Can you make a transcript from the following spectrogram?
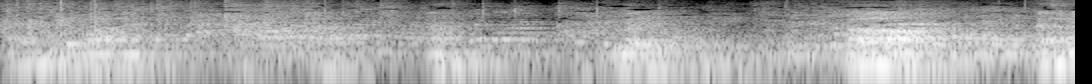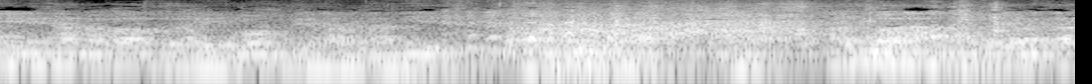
ให้เดี๋ยวพอนะอะด้วยก็นัทนีนะครับเราก็เคยร่วมเรียนการมาที่นะครับทั้งทัวร์มาหายคนเดียวนะครับ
